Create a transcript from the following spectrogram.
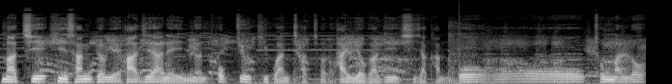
마치 희상병의 바지 안에 있는 폭주 기관차처럼 달려가기 시작합니다. 오, 정말로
